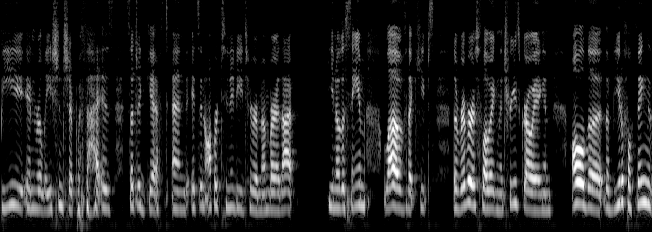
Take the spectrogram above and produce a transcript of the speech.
be in relationship with that is such a gift. And it's an opportunity to remember that, you know, the same love that keeps the rivers flowing, the trees growing, and all the the beautiful things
